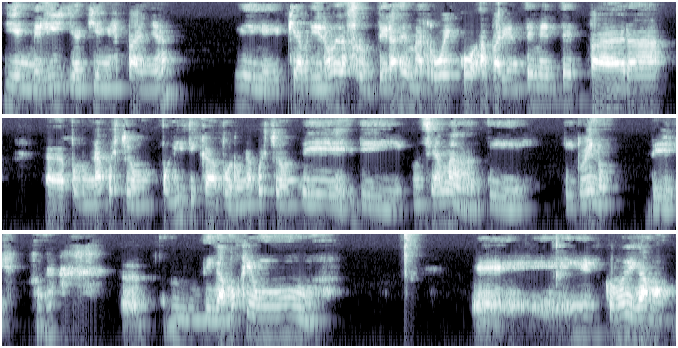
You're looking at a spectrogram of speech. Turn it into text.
y en Melilla, aquí en España, eh, que abrieron las fronteras de Marruecos aparentemente para ah, por una cuestión política, por una cuestión de, ¿cómo se llama? De, bueno, de, digamos que un, eh, como digamos,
